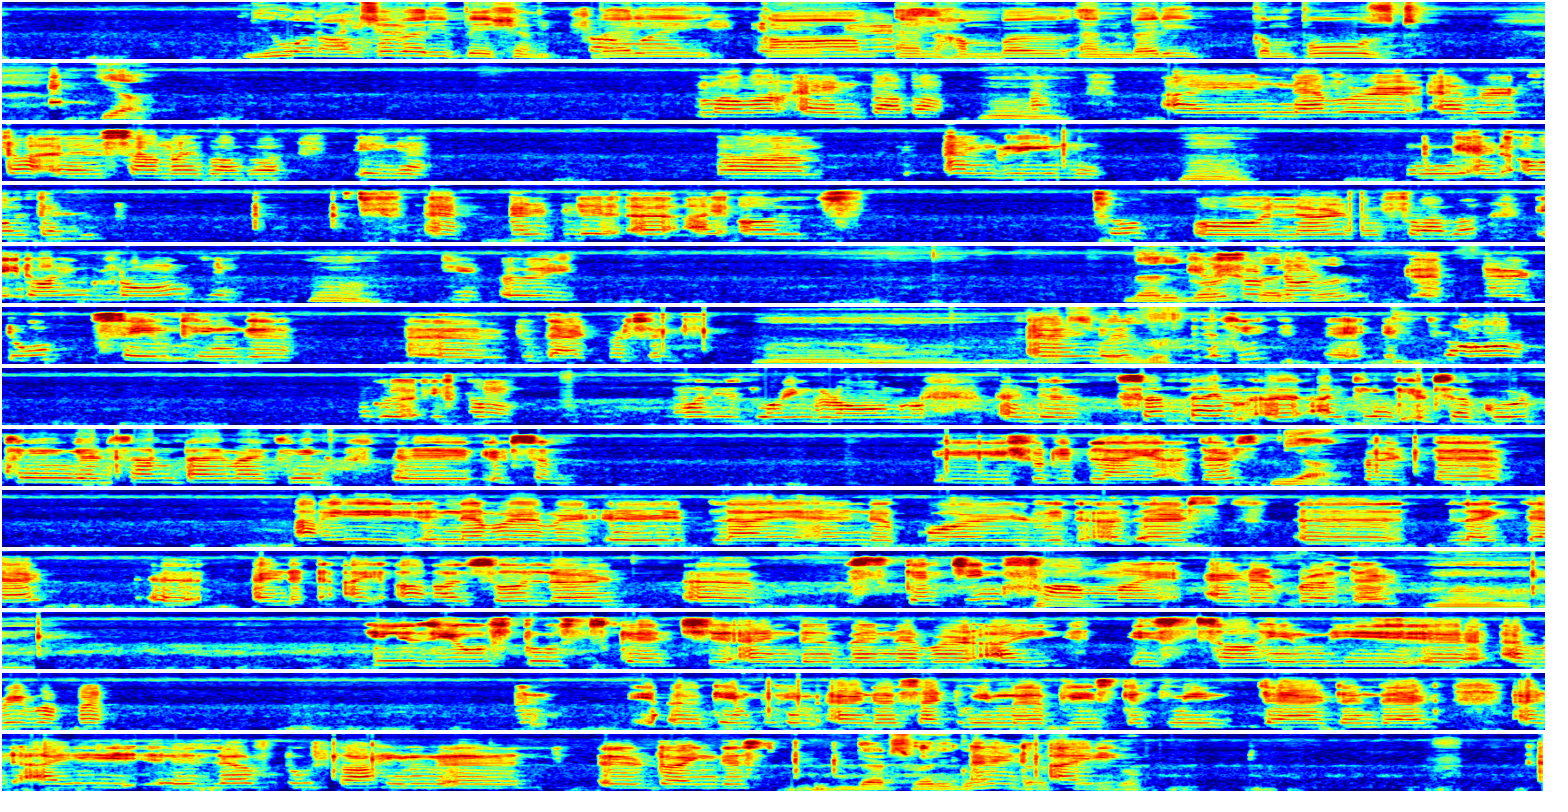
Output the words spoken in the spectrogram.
you are also very patient very my, calm and humble and very composed yeah Mama and Baba. hmm. I never ever saw, uh, saw my Baba in a um, angry mood Hmm. And all that. And, uh, I also uh, learned from Baba doing wrong with Hmm. you. Uh, very you good should very not good uh, uh, do same thing uh, uh, to that person. Hmm. that's and very uh, good see, uh, it's wrong. Uh, If someone is doing wrong, and uh, sometimes uh, I think it's a good thing, and sometimes I think uh, it's a you should reply others, yeah but uh, I never ever uh, reply and quarrel with others uh, like that. Uh, and I also learned uh, sketching from my elder brother. Hmm. He is used to sketch, and uh, whenever I saw him, he uh, everyone uh, came to him and uh, said to him, uh, "Please sketch me that and that." And I uh, love to saw him uh, uh, doing this. that's very good And that's very I- good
